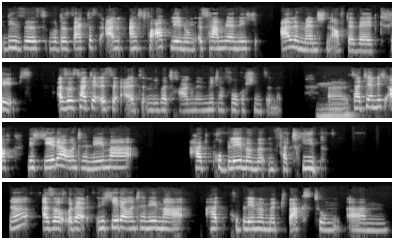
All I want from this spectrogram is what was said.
dieses, wo du sagtest, Angst vor Ablehnung, es haben ja nicht alle Menschen auf der Welt Krebs. Also es hat ja, ist ja als im übertragenen metaphorischen Sinne. Mhm. Äh, es hat ja nicht auch, nicht jeder Unternehmer hat Probleme mit dem Vertrieb. Ne? Also, oder nicht jeder Unternehmer hat Probleme mit Wachstum, ähm,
